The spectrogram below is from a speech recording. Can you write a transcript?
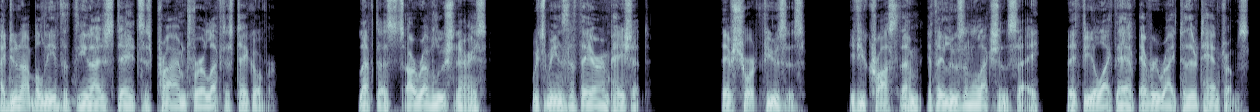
I do not believe that the United States is primed for a leftist takeover. Leftists are revolutionaries, which means that they are impatient. They have short fuses. If you cross them, if they lose an election, say, they feel like they have every right to their tantrums.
